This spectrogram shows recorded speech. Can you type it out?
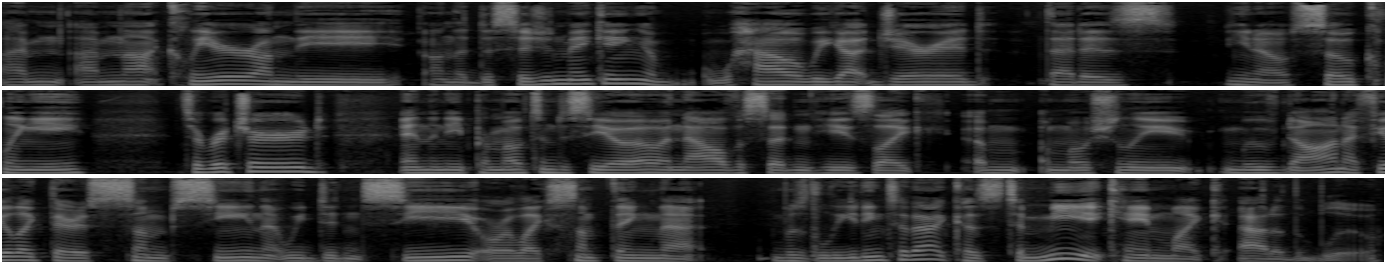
I'm, I'm not clear on the on the decision making of how we got Jared that is, you know, so clingy to Richard, and then he promotes him to COO, and now all of a sudden he's like um, emotionally moved on. I feel like there's some scene that we didn't see, or like something that was leading to that. Because to me, it came like out of the blue.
